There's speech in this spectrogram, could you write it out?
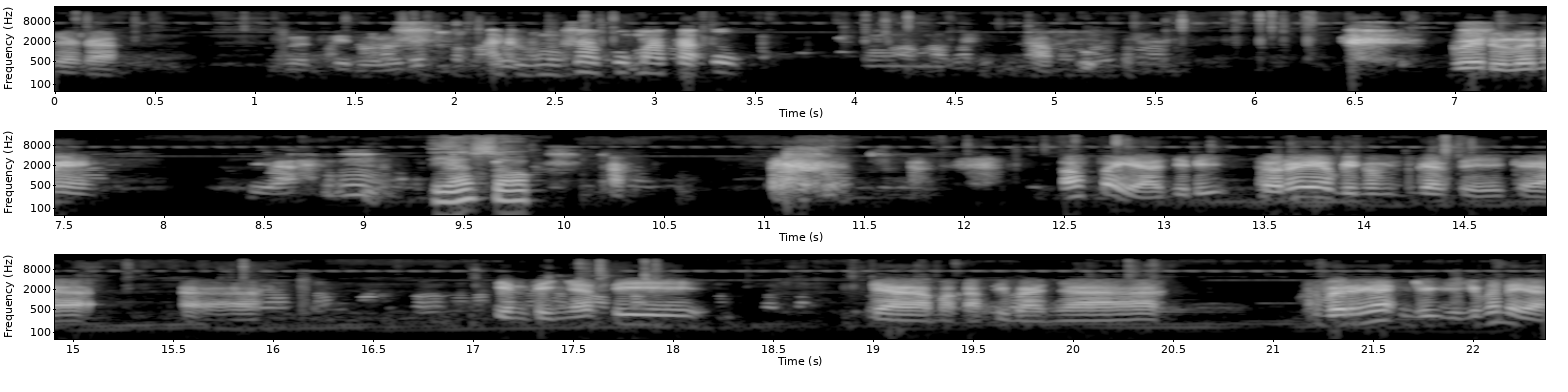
ya kan? Berhenti dulu deh. Aduh, aku mataku. Gue dulu nih. Iya. Hmm. iya sok apa ya jadi sore ya bingung juga sih kayak eh, intinya sih ya makasih banyak sebenarnya gi- gimana ya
